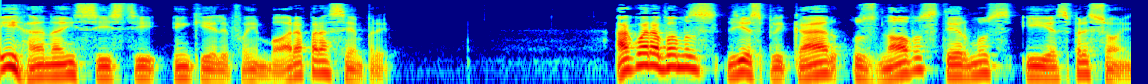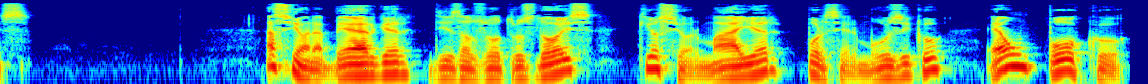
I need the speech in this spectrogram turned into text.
E Hannah insiste em que ele foi embora para sempre. Agora vamos lhe explicar os novos termos e expressões. A Sra. Berger diz aos outros dois que o Sr. Mayer, por ser músico, é um pouco,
